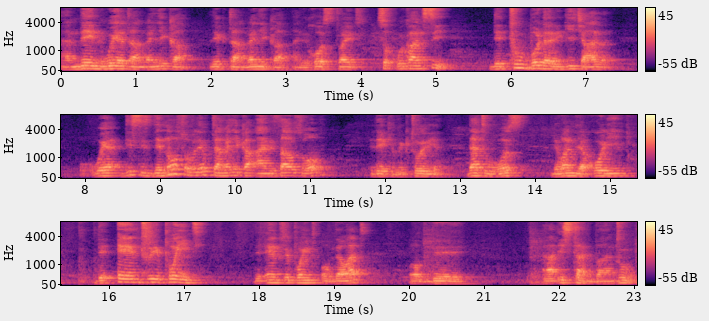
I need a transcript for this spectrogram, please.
And then where Tanganyika, Lake Tanganyika and the host tribes. So we can see the two bordering each other. Where this is the north of Lake Tanganyika and the south of Lake Victoria. That was the one they are calling the entry point. The entry point of the what? Of the uh, Eastern Bantu.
